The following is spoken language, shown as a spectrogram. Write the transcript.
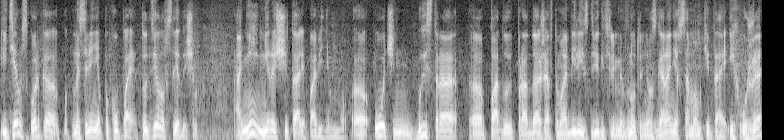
и тем, сколько население покупает. Тут дело в следующем. Они не рассчитали, по-видимому. Э, очень быстро э, падают продажи автомобилей с двигателями внутреннего сгорания в самом Китае. Их уже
